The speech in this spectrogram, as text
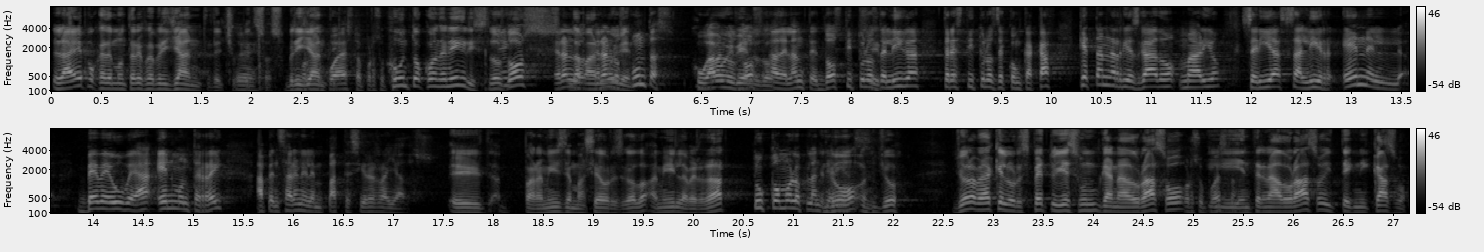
la época de Monterrey fue brillante del Chupete Sí, Suazo, por brillante. supuesto, por supuesto. Junto con Denigris, los dos Eran, los- eran muy los bien. puntas. Jugaban Muy los, bien dos los dos. adelante. Dos títulos Sí. de liga, tres títulos de CONCACAF. ¿Qué tan arriesgado, Mario, sería salir en el BBVA en Monterrey a pensar en el empate si eres rayados? Eh, para mí es demasiado arriesgado. A mí, la verdad, ¿Tú cómo lo plantearías? no, yo, yo la verdad que lo respeto y es un ganadorazo Por supuesto. y entrenadorazo y tecnicazo.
